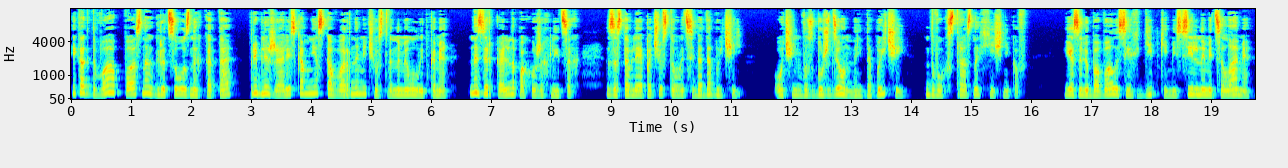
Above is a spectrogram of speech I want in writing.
и, как два опасных грациозных кота, приближались ко мне с коварными чувственными улыбками на зеркально похожих лицах, заставляя почувствовать себя добычей. Очень возбужденной добычей двух страстных хищников. Я залюбовалась их гибкими, сильными телами,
